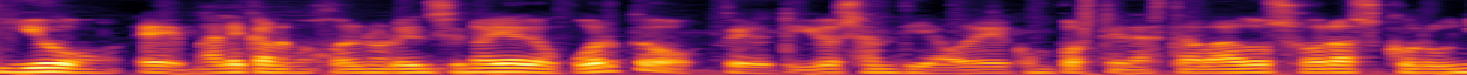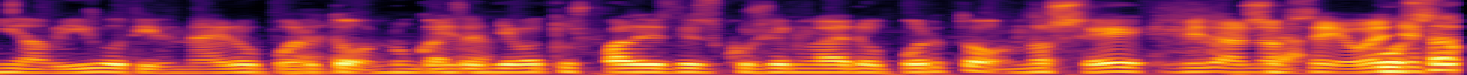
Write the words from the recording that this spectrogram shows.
tío, eh, vale que a lo mejor en Orense no hay aeropuerto, pero tío, Santiago de Compostela estaba dos horas, Coruña, Vigo, tienen aeropuerto. ¿Nunca te han llevado tus padres de excursión al aeropuerto? No sé. Mira, no sé. Eso,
